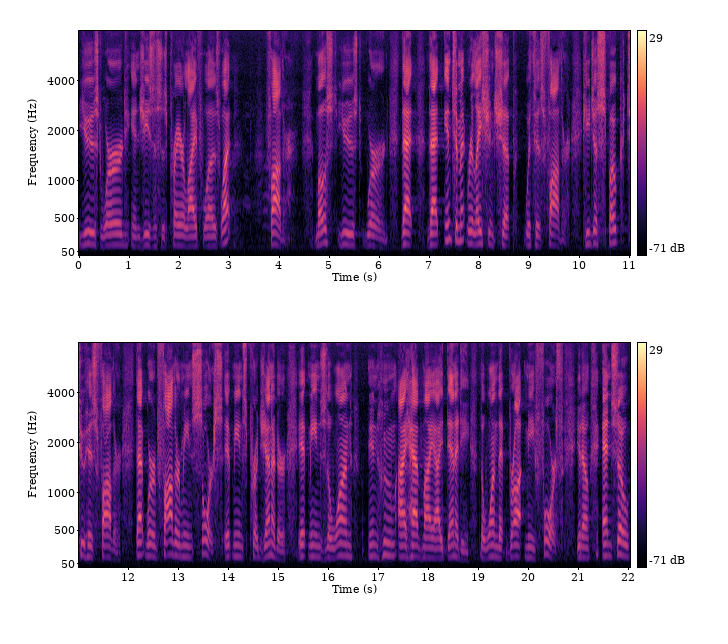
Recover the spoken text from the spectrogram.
used word in Jesus' prayer life was what? Father. Most used word. That, that intimate relationship with his father. He just spoke to his father. That word father means source, it means progenitor, it means the one in whom I have my identity, the one that brought me forth, you know. And so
